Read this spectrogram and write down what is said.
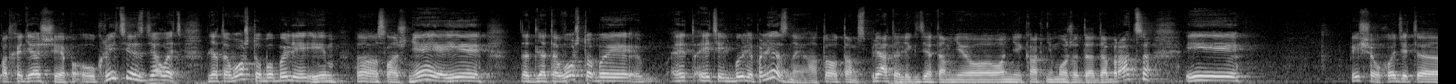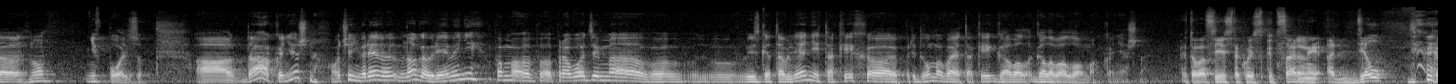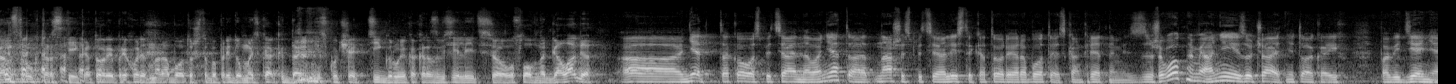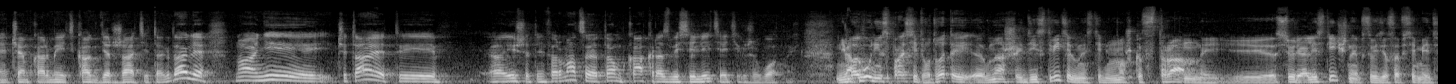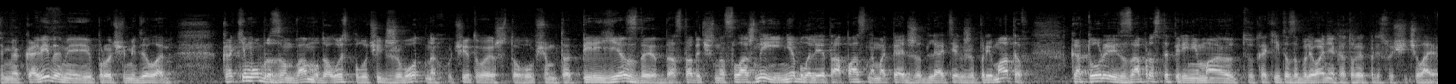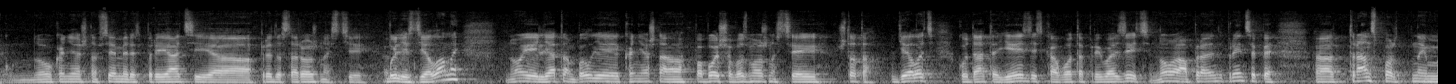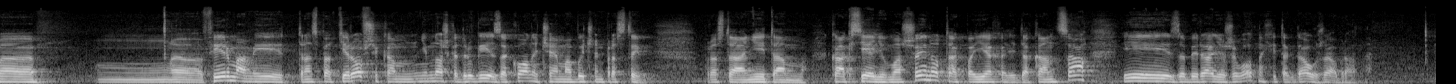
подходящее укрытие сделать для того, чтобы были им э, сложнее и для того, чтобы эти были полезны. А то там спрятали где-то, он никак не может добраться, и пища уходит э, ну, не в пользу. А, да, конечно, очень время, много времени проводим э, в, изготовлении таких, э, придумывая таких головоломок, конечно. Это у вас есть такой специальный отдел конструкторский, который приходит на работу, чтобы придумать, как дать не скучать тигру и как развеселить э, условно галага? А, нет, такого специального нет. А наши специалисты, которые работают с конкретными животными, они изучают не только их поведение, чем кормить, как держать и так далее, но они читают и ищет информацию о том, как развеселить этих животных. Не да. могу не спросить, вот в этой э, нашей действительности немножко странной и сюрреалистичной в связи со всеми этими ковидами и прочими делами, каким образом вам удалось получить животных, учитывая, что, в общем-то, переезды достаточно сложны, и не было ли это опасным, опять же, для тех же приматов, которые запросто перенимают какие-то заболевания, которые присущи человеку? Ну, конечно, все мероприятия предосторожности были сделаны. Ну и летом были, конечно, побольше возможностей что-то делать, куда-то ездить, кого-то привозить. Ну а в принципе э, транспортным э, фирмам и транспортировщикам немножко другие законы, чем обычным простым. Просто они там как сели в машину, так поехали до конца и забирали животных, и тогда уже обратно.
